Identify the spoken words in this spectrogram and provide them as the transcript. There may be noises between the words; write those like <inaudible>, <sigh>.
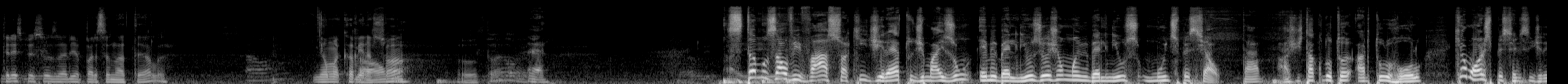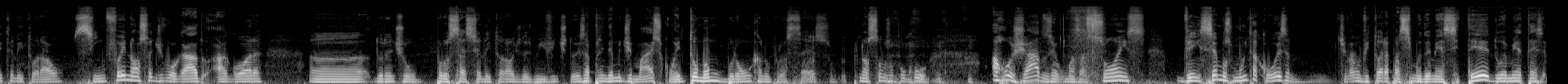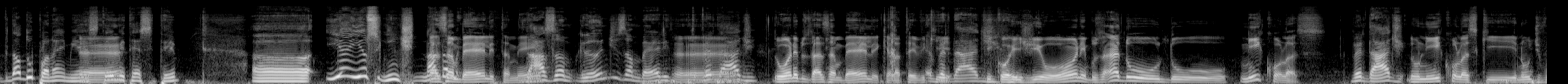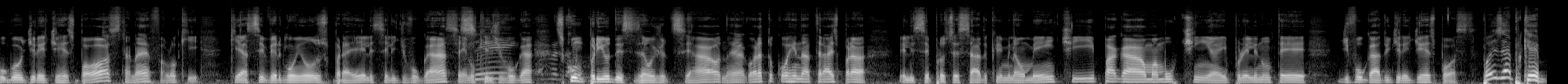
Três pessoas ali aparecendo na tela. É uma câmera Calma. Opa. É. Estamos ao vivaço aqui, direto de mais um MBL News. E hoje é um MBL News muito especial, tá? A gente tá com o Dr. Arthur Rolo, que é o maior especialista em direito eleitoral. Sim, foi nosso advogado agora ah, durante o processo eleitoral de 2022. Aprendemos demais com ele, tomamos bronca no processo. Nós somos um pouco <laughs> arrojados em algumas ações, vencemos muita coisa. Tivemos vitória pra cima do MST, do MTST, da dupla, né? MST e É. MTST. Ah, e aí é o seguinte, Da Zambelli também. da Zam, grande Zambelli, É, verdade. Do ônibus da Zambelli, que ela teve É que, que corrigir o ônibus. Ah, do, do Nicolas. Verdade. Do Nicolas, que não divulgou o direito de resposta, né? Falou que, que ia ser vergonhoso pra ele se ele divulgasse, aí não Sim, quis divulgar. é. Descumpriu decisão judicial, né? Agora tô correndo atrás pra ele ser processado criminalmente e pagar uma multinha aí por ele não ter divulgado o direito de resposta. Pois é, porque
